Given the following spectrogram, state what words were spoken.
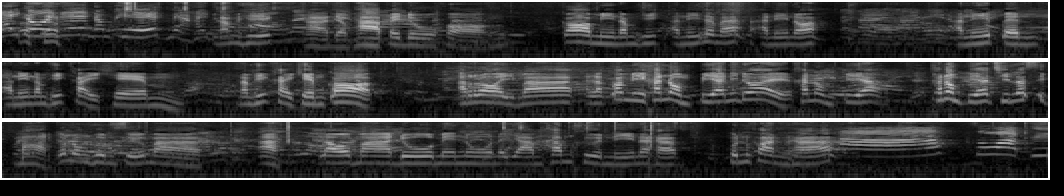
ให้ดูนี่น้ำพริกเนี่ยให้ดูน้ำพริก ของลอ่า เดี๋ยวพาไปดูของ ก็มีน้ำพริก อันนี้ใช่ไหม อันนี้เนาะใช่ค่ะอันนี้เป็น อันนี้น้ำพริกไข่เค็ม น้ำพริกไข่เค็มก็อร่อยมาก แล้วก็มีขนมเปี๊ยะนี่ด้วย ขนมเปี๊ยะขนมเปี๊ยะชิ้นละสิบบาทก็ลงทุนซื้อมาอะเรามาดูเมนูในยามค่ำคืนนี้นะครับ คุณขวัญคะค่ะสวัสดี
